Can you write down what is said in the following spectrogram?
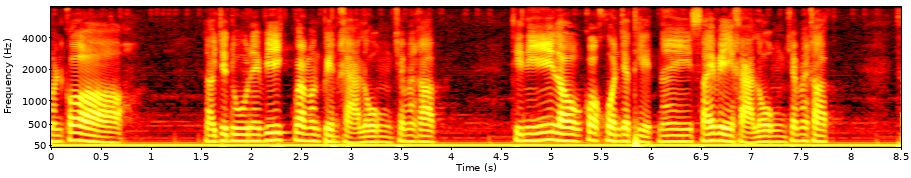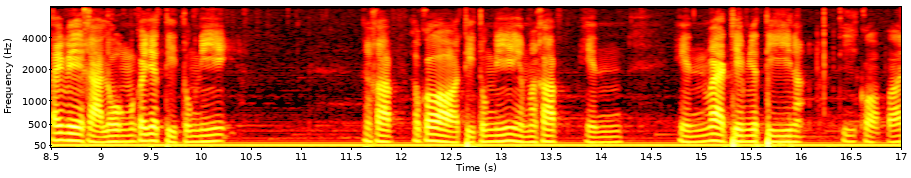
มันก็เราจะดูในวิกว่ามันเป็นขาลงใช่ไหมครับ ทีนี้เราก็ควรจะเทรดในไซด์เวย์ขาลงใช่ไหมครับ ไซด์เวย์ขาลงมันก็จะติดตรงนี้นะครับ แล้วก็ติดตรงนี้เห็นไหมครับ เห็นเห็นว่าเจมส์จะตีนะตีกรอบไว้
